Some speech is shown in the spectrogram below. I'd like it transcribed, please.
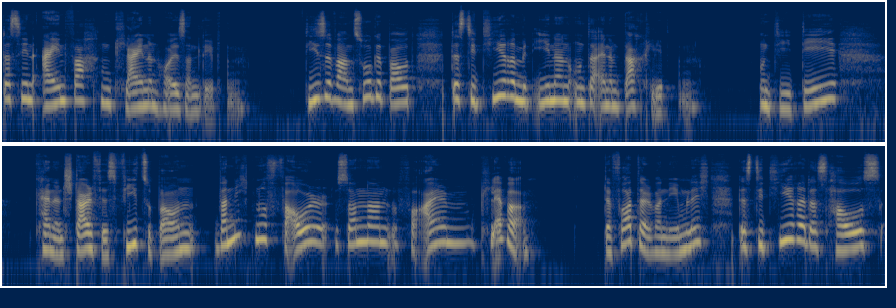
dass sie in einfachen kleinen Häusern lebten. Diese waren so gebaut, dass die Tiere mit ihnen unter einem Dach lebten. Und die Idee, keinen Stall fürs Vieh zu bauen, war nicht nur faul, sondern vor allem clever. Der Vorteil war nämlich, dass die Tiere das Haus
